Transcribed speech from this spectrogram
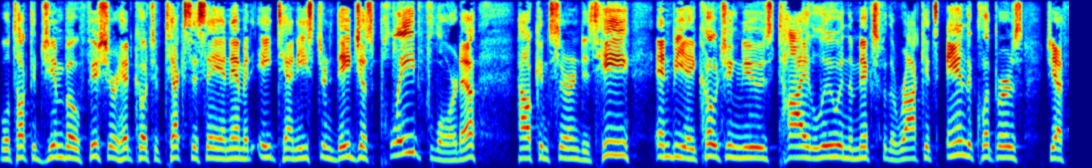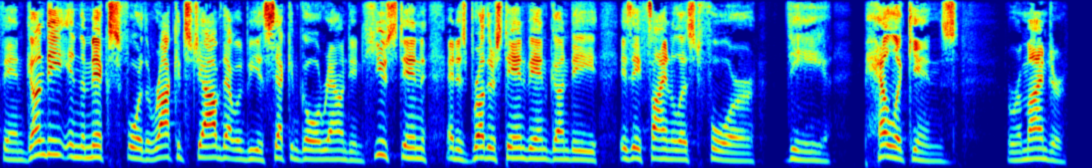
We'll talk to Jimbo Fisher, head coach of Texas A&M at 8:10 Eastern. They just played Florida. How concerned is he? NBA coaching news, Ty Lue in the mix for the Rockets and the Clippers. Jeff Van Gundy in the mix for the Rockets job. That would be his second go around in Houston. And his brother Stan Van Gundy is a finalist for the Pelicans. A reminder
